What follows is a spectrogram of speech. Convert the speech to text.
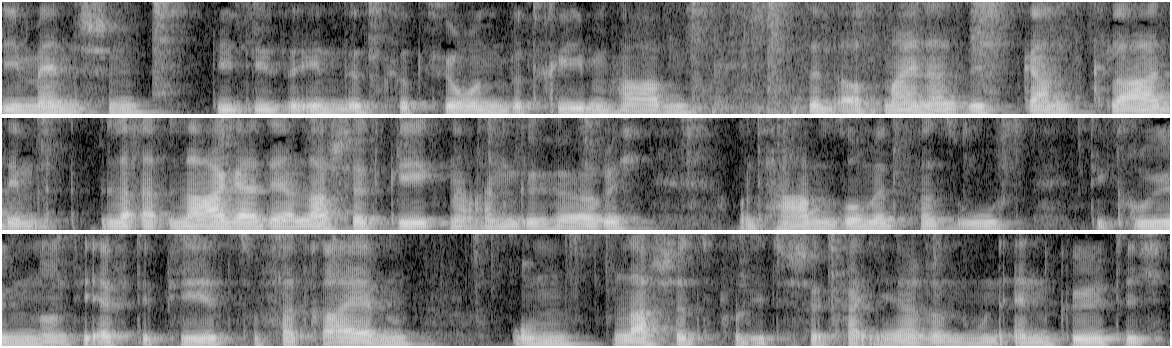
die Menschen, die diese Indiskretionen betrieben haben, sind aus meiner Sicht ganz klar dem Lager der Laschet-Gegner angehörig und haben somit versucht, die Grünen und die FDP zu vertreiben, um Laschets politische Karriere nun endgültig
